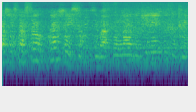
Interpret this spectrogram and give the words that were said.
Associação Assustação Conceição, desembarcou no lado direito do trem.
